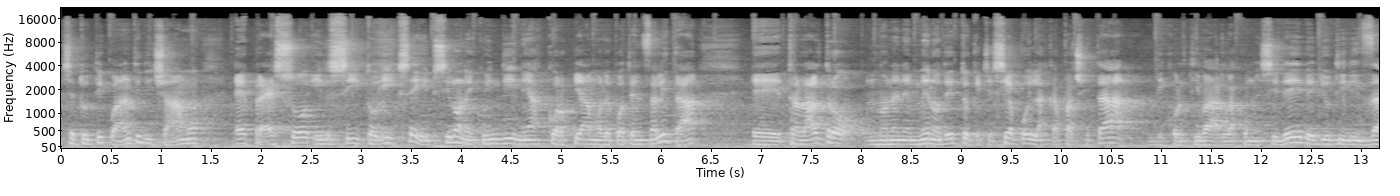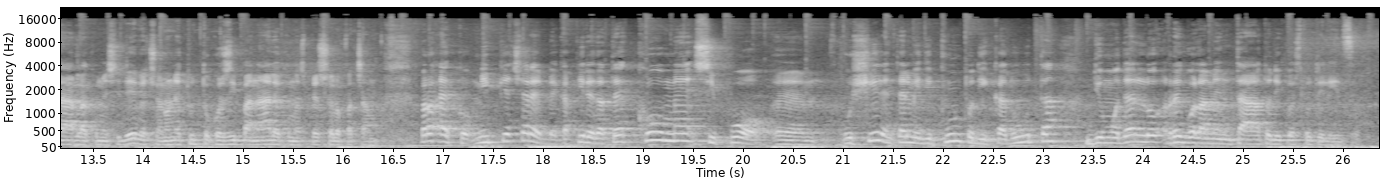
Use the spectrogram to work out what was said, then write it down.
se tutti quanti diciamo è presso il sito X e Y e quindi ne accorpiamo le potenzialità e tra l'altro non è nemmeno detto che ci sia poi la capacità di coltivarla come si deve, di utilizzarla come si deve, cioè non è tutto così banale come spesso lo facciamo. Però ecco, mi piacerebbe capire da te come si può eh, uscire in termini di punto di caduta di un modello regolamentato di questo utilizzo.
